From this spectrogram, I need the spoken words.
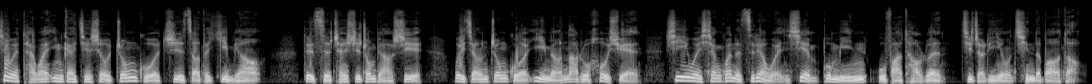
认为台湾应该接受中国制造的疫苗。对此，陈时中表示，未将中国疫苗纳入候选，是因为相关的资料文献不明，无法讨论。记者林永清的报道。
